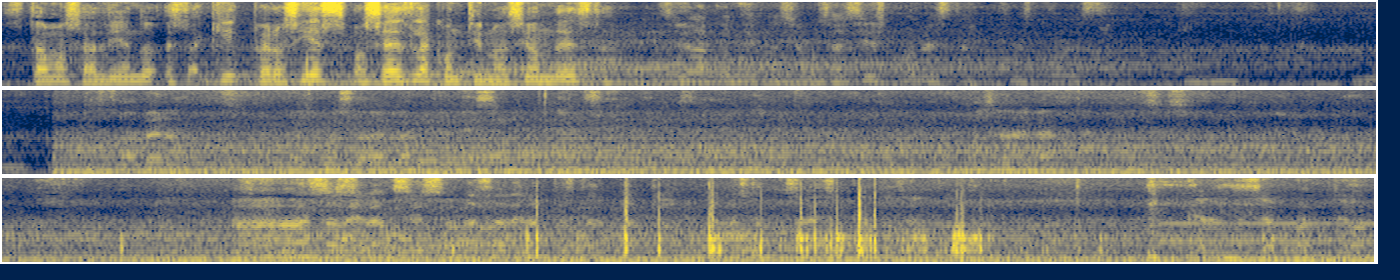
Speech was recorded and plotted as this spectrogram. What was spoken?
Estamos saliendo, está aquí, pero sí es, o sea, es la continuación de esta. Sí, la continuación, o sea, sí es más adelante, más adelante está el panteón. No estamos a espaldas del panteón. ¿Quieres decir panteón?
